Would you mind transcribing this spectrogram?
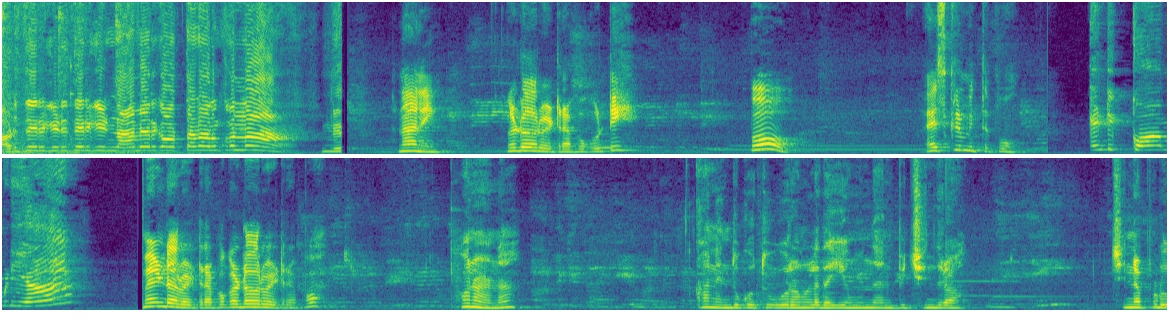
అడు తిరిగి తిరిగి నా మీదగా వస్తాడు అనుకున్నా. నాని ఇంకా డోర్ పెట్టరా పో కుట్టి. పో. ఐస్ క్రీమ్ ఇత్త పో. ఏంటి కామెడీయా? మెయిన్ డోర్ పెట్టరా? ఒక డోర్ పెట్టరా పో. పో నాన్న. కానీ ఎందుకు దూరంలో దయ్యం ఉంది అనిపించిందిరా. చిన్నప్పుడు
